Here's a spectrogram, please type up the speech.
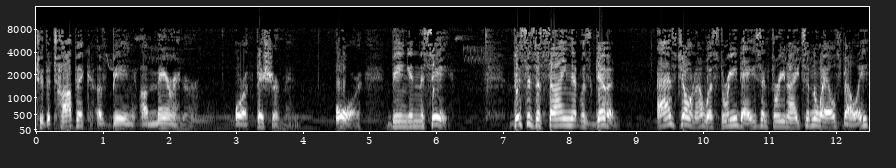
to the topic of being a mariner or a fisherman or being in the sea. This is a sign that was given. As Jonah was three days and three nights in the whale's belly,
